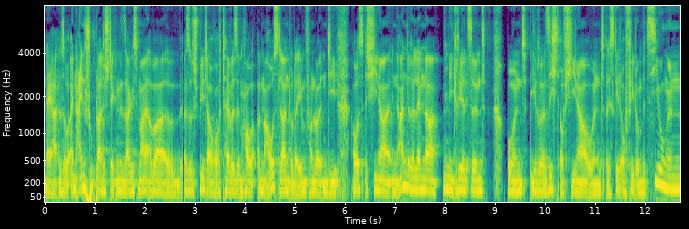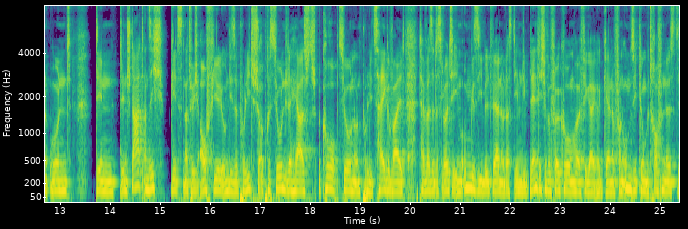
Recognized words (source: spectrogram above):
naja, also in eine Schublade stecken, sage ich mal, aber also es spielte auch oft teilweise im, im, Ausland oder eben von Leuten, die aus China in andere Länder migriert sind und ihre Sicht auf China und es geht auch viel um Beziehungen und den, den Staat an sich geht es natürlich auch viel um diese politische Oppression, die da herrscht, Korruption und Polizeigewalt, teilweise, dass Leute eben umgesiedelt werden und dass eben die ländliche Bevölkerung häufiger gerne von Umsiedlung betroffen ist,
